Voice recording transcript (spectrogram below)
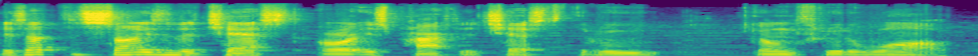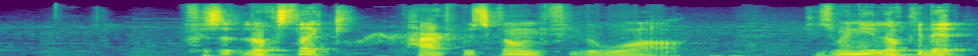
Is that the size of the chest or is part of the chest through going through the wall? Because it looks like part was going through the wall. Because when you look at it,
